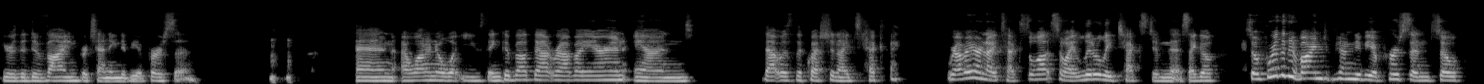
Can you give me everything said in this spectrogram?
You're the divine pretending to be a person. and I want to know what you think about that, Rabbi Aaron. And that was the question I text. Rabbi Aaron and I text a lot. So I literally text him this. I go, So if we're the divine pretending to be a person, so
